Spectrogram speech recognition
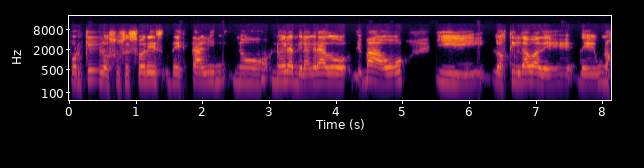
porque los sucesores de Stalin no, eran del agrado de Mao y los tildaba de, unos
